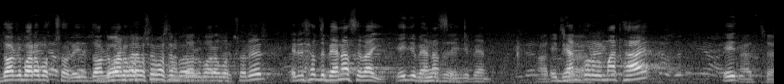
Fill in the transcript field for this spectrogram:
দশ বারো বছর এই দশ বারো বছর দশ বারো বছরের এটার সাথে ভ্যান আছে ভাই এই যে ভ্যান আছে এই যে ভ্যান এই আচ্ছা। ভ্যান পর্ব মাথায় এই আচ্ছা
